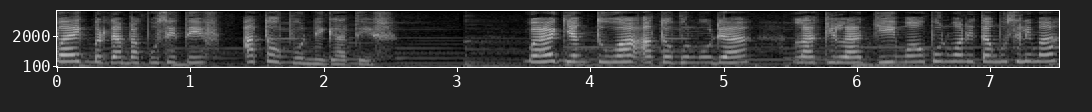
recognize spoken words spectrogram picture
baik berdampak positif ataupun negatif. Baik yang tua ataupun muda, laki-laki maupun wanita muslimah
